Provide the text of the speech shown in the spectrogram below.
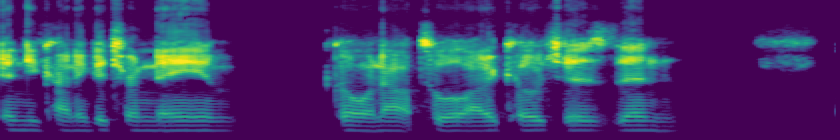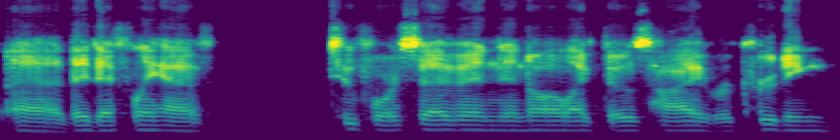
and you kind of get your name going out to a lot of coaches, then uh, they definitely have two four seven and all like those high recruiting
